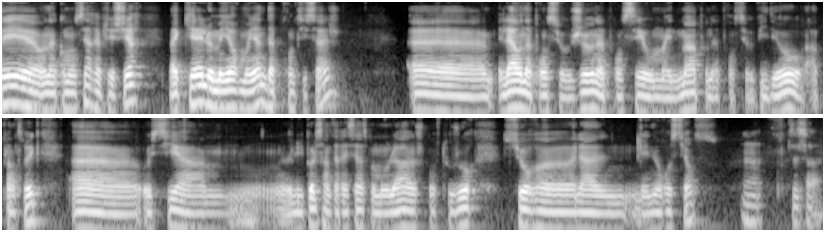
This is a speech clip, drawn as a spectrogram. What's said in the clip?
euh, on a commencé à réfléchir, bah, quel est le meilleur moyen d'apprentissage? Euh, et là, on a pensé aux jeux, on a pensé aux mind maps, on a pensé aux vidéos, à plein de trucs. Euh, aussi, à, euh, lui, Paul s'intéressait à ce moment-là, je pense toujours, sur la- les neurosciences. C'est ça.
